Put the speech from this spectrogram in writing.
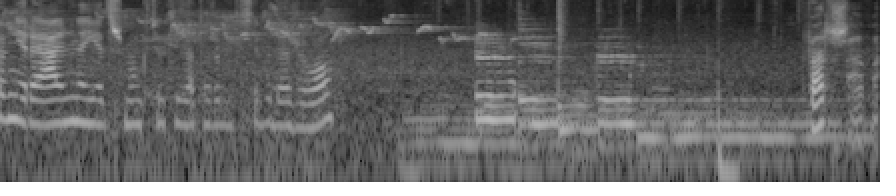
pewnie realny. Ja trzymam kciuki za to, żeby to się wydarzyło. Warszawa.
